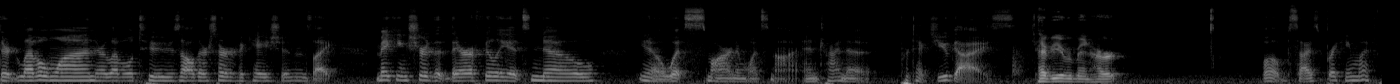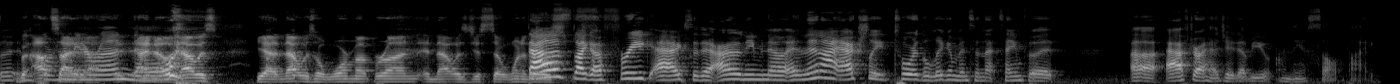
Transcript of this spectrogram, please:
their level one, their level twos, all their certifications, like making sure that their affiliates know, you know, what's smart and what's not, and trying to protect you guys. Have you ever been hurt? well, besides breaking my foot, but outside of that, run, no. I know that was yeah, that was a warm up run, and that was just a, one of that those. That was like a freak accident. I don't even know. And then I actually tore the ligaments in that same foot uh, after I had JW on the assault bike.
